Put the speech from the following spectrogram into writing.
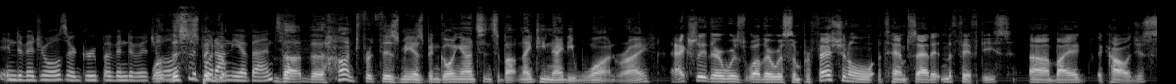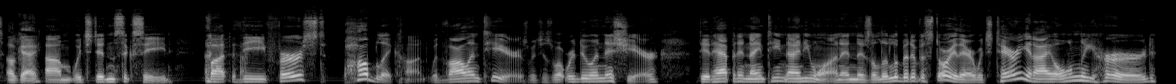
individuals or group of individuals Well, this to has put been on the event. The the hunt for Thismia has been going on since about 1991, right? Actually, there was well, there was some professional attempts at it in the fifties uh, by ecologists. Okay, um, which didn't succeed. But the first public hunt with volunteers, which is what we're doing this year, did happen in 1991. And there's a little bit of a story there, which Teri and I only heard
